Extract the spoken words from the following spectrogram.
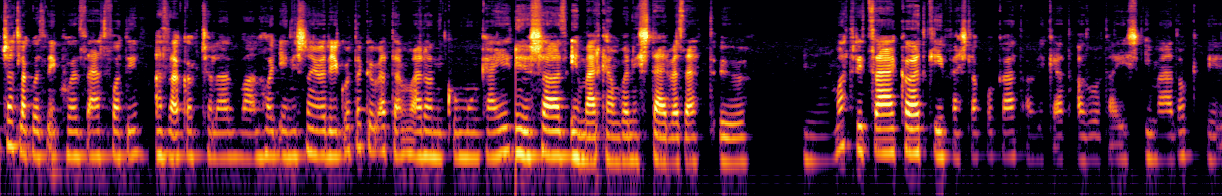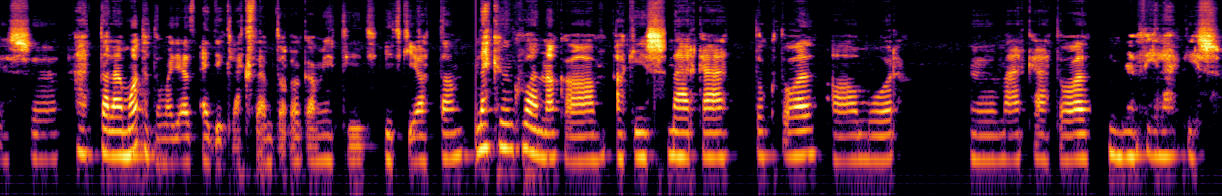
Csatlakoznék hozzád, Fati, azzal kapcsolatban, hogy én is nagyon régóta követem már Anikó munkáit, és az én márkámban is tervezett ő matricákat, képeslapokat, amiket azóta is imádok, és hát talán mondhatom, hogy ez egyik legszebb dolog, amit így, így kiadtam. Nekünk vannak a, a kis márkátoktól, a MOR márkától mindenféle kis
